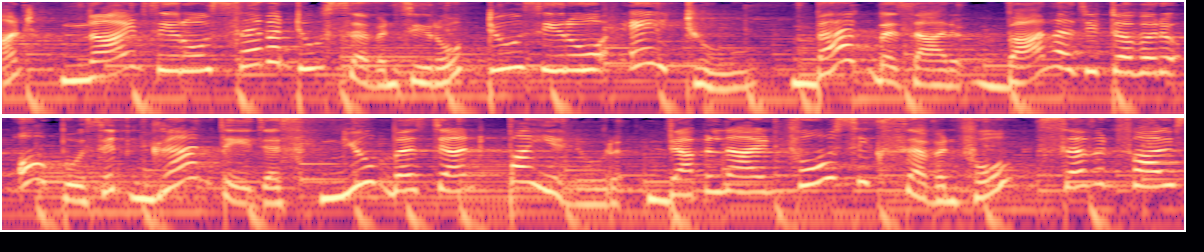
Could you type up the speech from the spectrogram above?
and nine zero seven two seven zero two zero eight two. Bag bazaar Balaji tower opposite grand Tejas new bus stand Payyanur. Double nine four six seven four seven five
